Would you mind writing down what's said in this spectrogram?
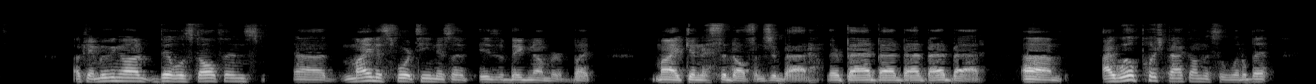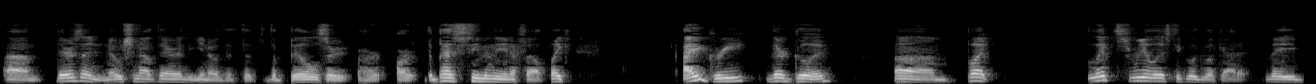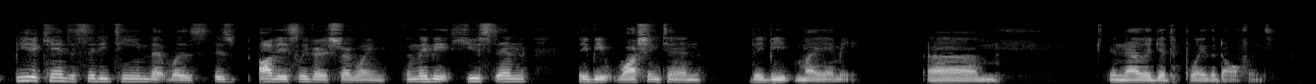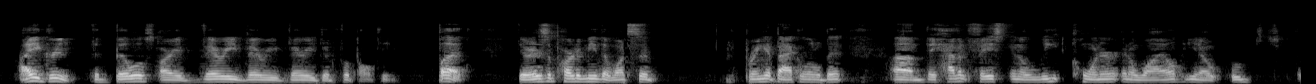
Okay, moving on. Bills Dolphins. Uh, minus 14 is a is a big number, but my goodness, the Dolphins are bad. They're bad, bad, bad, bad, bad. Um, I will push back on this a little bit. Um, there's a notion out there that you know that the, the Bills are, are are the best team in the NFL. Like, I agree, they're good, um, but let's realistically look at it. They beat a Kansas City team that was is obviously very struggling. Then they beat Houston, they beat Washington, they beat Miami. Um, and now they get to play the Dolphins. I agree. The Bills are a very, very, very good football team. But there is a part of me that wants to bring it back a little bit. Um, they haven't faced an elite corner in a while. You know,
